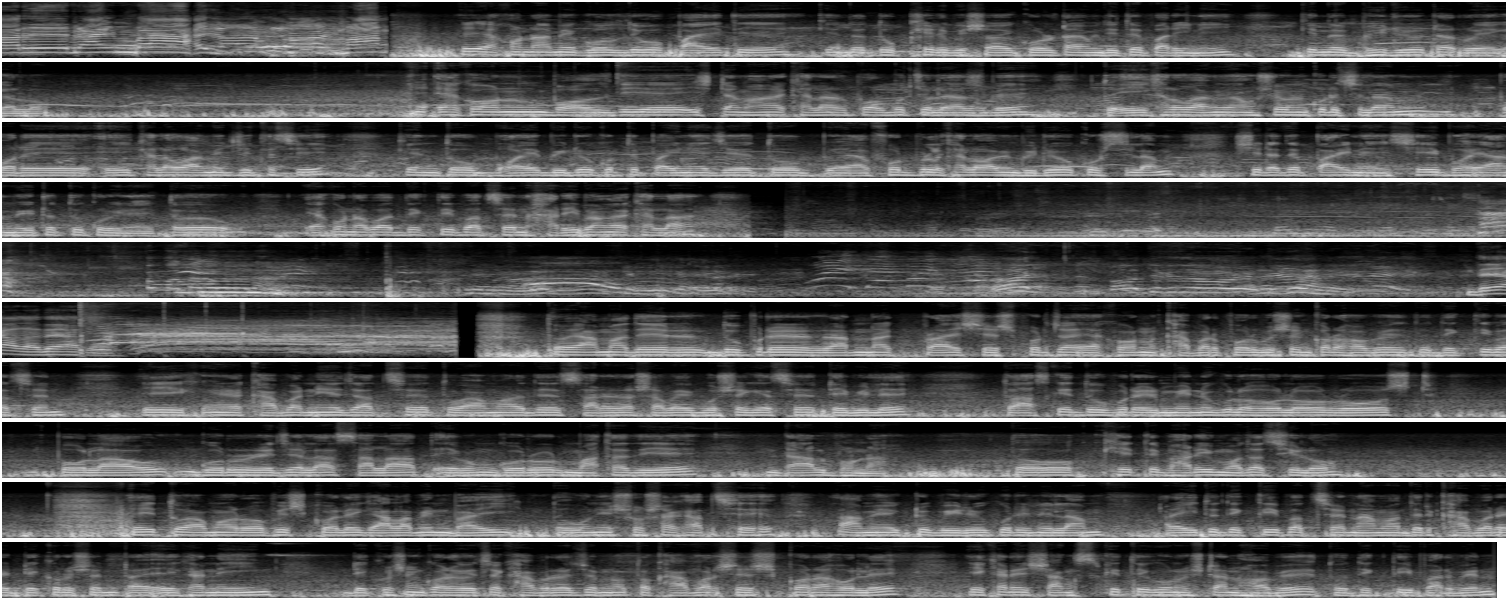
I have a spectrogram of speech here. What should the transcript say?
আরে নাইম ভাই। এই এখন আমি গোল দেবো পায়ে দিয়ে কিন্তু দুঃখের বিষয় গোলটা আমি দিতে পারিনি কিন্তু ভিডিওটা রয়ে গেল। এখন বল দিয়ে স্টাম্প খেলার পর্ব চলে আসবে। তো এই খেলাও আমি অংশগ্রহণ করেছিলাম পরে এই খেলাও আমি জিতেছি কিন্তু ভয়ে ভিডিও করতে পারি নাই যেহেতু ফুটবল খেলাও আমি ভিডিও করছিলাম সেটাতে পাই নাই সেই ভয়ে আমি এটা তো করি নাই। তো এখন আবার দেখতেই পাচ্ছেন হাড়ি ভাঙা খেলা। দেয়া দা দেয়া দা। তো আমাদের দুপুরের রান্না প্রায় শেষ পর্যায়ে এখন খাবার পরিবেশন করা হবে, তো দেখতেই পাচ্ছেন এই খাবার নিয়ে যাচ্ছে। তো আমাদের স্যারেরা সবাই বসে গেছে টেবিলে। তো আজকে দুপুরের মেনুগুলো হলো রোস্ট, পোলাও, গরুর রেজেলা, সালাদ এবং গরুর মাথা দিয়ে ডাল ভুনা। তো খেতে ভারী মজা ছিল। এই তো আমার অফিস কলিগ আলামিন ভাই, তো উনি শসা খাচ্ছে আমি একটু ভিডিও করে নিলাম। আর এই তো দেখতেই পাচ্ছেন, আমাদের খাবারের ডেকোরেশনটা এখানেই ডেকোরেশন করা হয়েছে খাবারের জন্য। তো খাবার শেষ করা হলে এখানে সাংস্কৃতিক অনুষ্ঠান হবে, তো দেখতেই পারবেন।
